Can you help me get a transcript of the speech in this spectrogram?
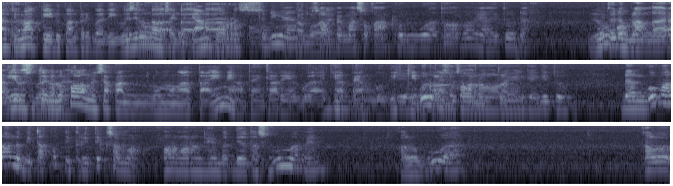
nggak- cuma kehidupan pribadi gue sih lu nggak usah ikut campur. Itu dia nggak boleh. sampai masuk akun gua atau apa ya itu udah lu itu udah pelanggaran iya sih maksudnya lu kalau misalkan lu mau ngatain ya ngatain karya gue aja apa yang gue Iya, bikin gue kalau lebih suka orang-orang yang kayak gitu. Dan gue malah lebih takut dikritik sama orang-orang hebat di atas gua men. Kalau gua kalau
